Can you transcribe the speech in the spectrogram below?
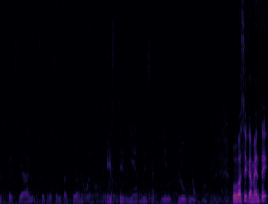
especial su presentación este viernes aquí en Club Nokia? Pues básicamente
